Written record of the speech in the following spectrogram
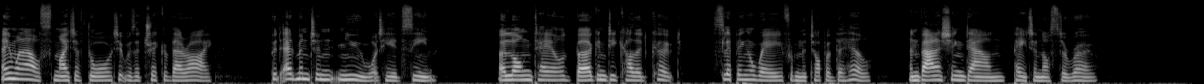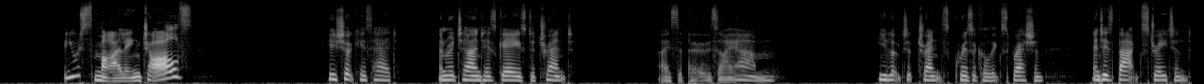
Anyone else might have thought it was a trick of their eye, but Edmonton knew what he had seen a long tailed, burgundy coloured coat slipping away from the top of the hill and vanishing down Paternoster Row. Are you smiling, Charles? He shook his head and returned his gaze to Trent. I suppose I am. He looked at Trent's quizzical expression, and his back straightened.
